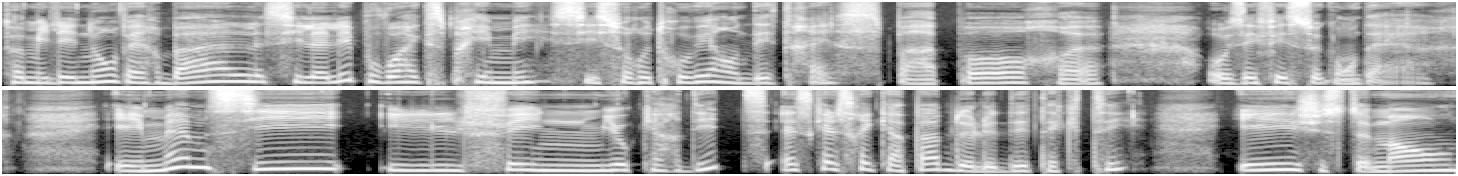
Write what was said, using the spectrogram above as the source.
comme il est non-verbal, s'il allait pouvoir exprimer, s'il se retrouvait en détresse par rapport euh, aux effets secondaires. Et même si il fait une myocardite, est-ce qu'elle serait capable de le détecter et justement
